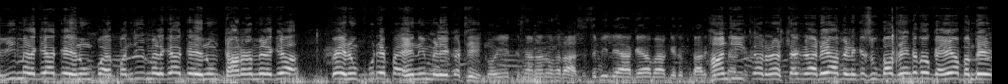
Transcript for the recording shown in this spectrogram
20 ਮਿਲ ਗਿਆ ਕਿਸੇ ਨੂੰ 25 ਮਿਲ ਗਿਆ ਕਿਸੇ ਨੂੰ 18 ਮਿਲ ਗਿਆ। ਕਿਸੇ ਨੂੰ ਪੂਰੇ ਪੈਸੇ ਨਹੀਂ ਮਿਲੇ ਇਕੱਠੇ। ਕੋਈ ਕਿਸਾਨਾਂ ਨੂੰ ਹਿਰਾਸਤ ਵੀ ਲਿਆ ਗਿਆ ਵਾ ਗ੍ਰਿਫਤਾਰ ਕੀਤਾ ਹਾਂਜੀ ਰਸਤੇ ਗਾੜੇ ਆ ਬਿਨ ਕੇ ਸੂਬਾ ਸਿੰਘ ਤੋਂ ਗਏ ਆ ਬੰਦੇ।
